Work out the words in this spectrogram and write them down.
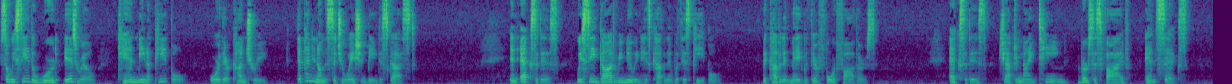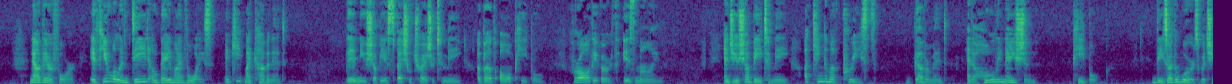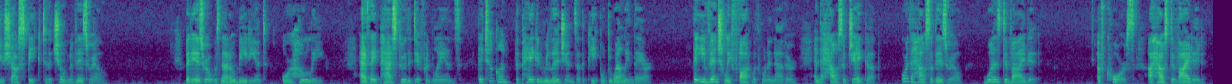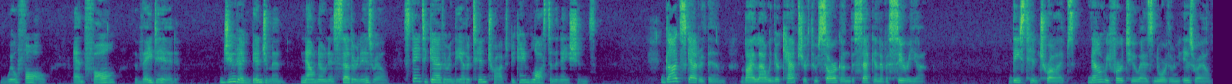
So we see the word Israel can mean a people or their country, depending on the situation being discussed. In Exodus, we see God renewing his covenant with his people, the covenant made with their forefathers. Exodus chapter 19, verses 5 and 6. Now therefore, if you will indeed obey my voice and keep my covenant, then you shall be a special treasure to me above all people, for all the earth is mine. And you shall be to me a kingdom of priests, government, and a holy nation, people. These are the words which you shall speak to the children of Israel. But Israel was not obedient or holy. As they passed through the different lands, they took on the pagan religions of the people dwelling there. They eventually fought with one another, and the house of Jacob, or the house of Israel, was divided. Of course, a house divided will fall, and fall they did. Judah and Benjamin, now known as southern Israel, stayed together and the other ten tribes became lost in the nations. God scattered them by allowing their capture through Sargon second of Assyria. These ten tribes, now referred to as northern Israel,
